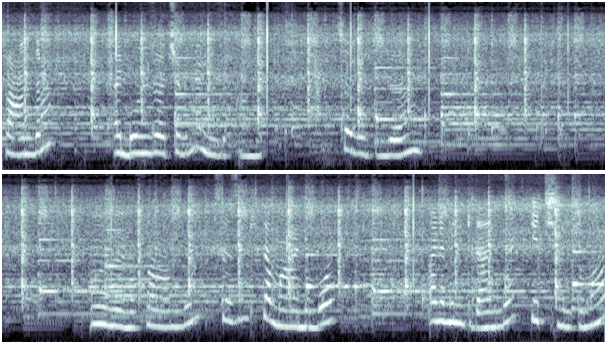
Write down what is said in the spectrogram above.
Efendim? Ay boyumuzu açabilir miyiz efendim? Tabii ki de. Aynen efendim. Sizinki de mi aynı boy? Anneminki de aynı boy. Geçin o zaman.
